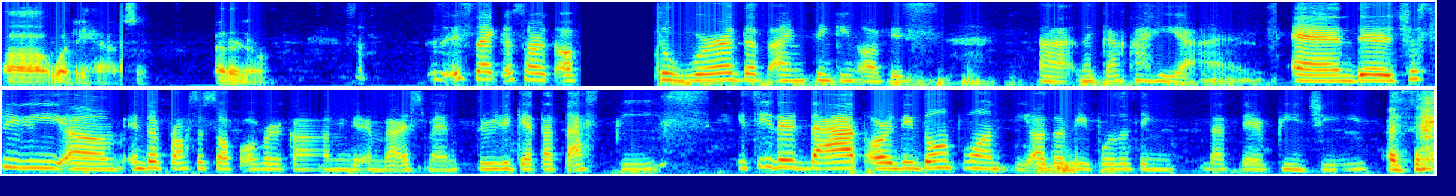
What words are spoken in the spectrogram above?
uh, what they have. So I don't know. It's like a sort of the word that I'm thinking of is uh, nagkakahiyaan. And they're just really um, in the process of overcoming their embarrassment to really get that last piece. It's either that or they don't want the other people to think that they're PG. I think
